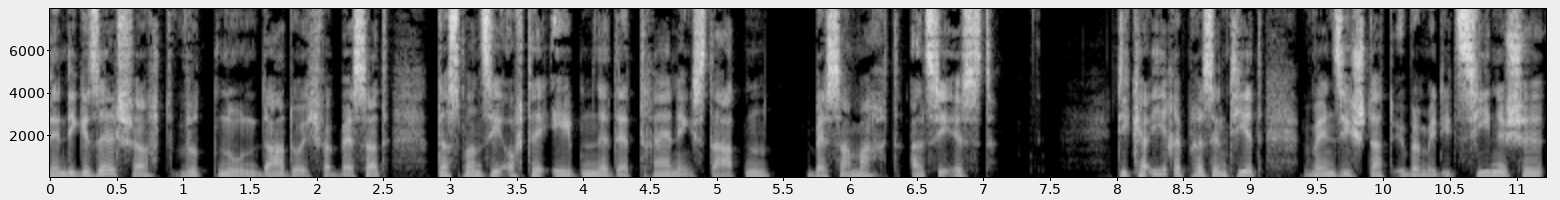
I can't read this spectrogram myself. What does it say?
Denn die Gesellschaft wird nun dadurch verbessert, dass man sie auf der Ebene der Trainingsdaten besser macht, als sie ist. Die KI repräsentiert, wenn sie statt über medizinische,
